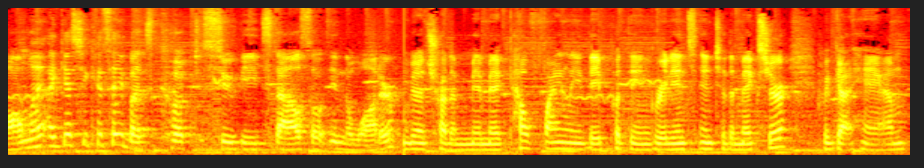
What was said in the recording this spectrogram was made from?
omelet, I guess you could say, but it's cooked sous vide style, so in the water. I'm gonna try to mimic how finely they put the ingredients into the mixture. We've got ham,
